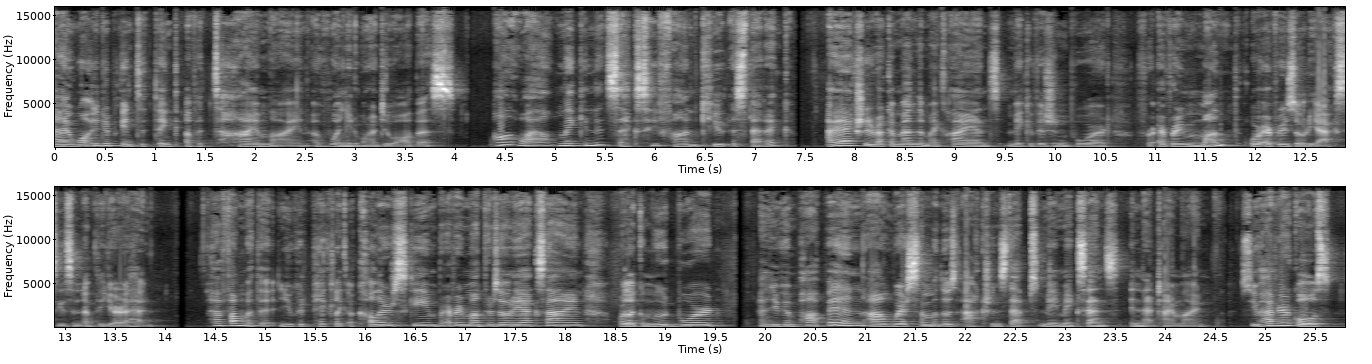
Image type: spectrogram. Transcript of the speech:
And I want you to begin to think of a timeline of when you'd want to do all this. All the while making it sexy, fun, cute, aesthetic. I actually recommend that my clients make a vision board for every month or every zodiac season of the year ahead have fun with it. You could pick like a color scheme for every month or zodiac sign or like a mood board. And you can pop in um, where some of those action steps may make sense in that timeline. So you have your goals,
